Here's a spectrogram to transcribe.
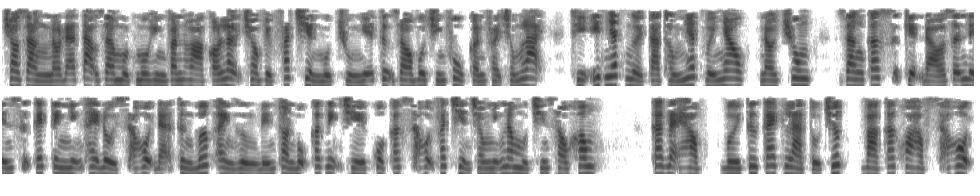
cho rằng nó đã tạo ra một mô hình văn hóa có lợi cho việc phát triển một chủ nghĩa tự do vô chính phủ cần phải chống lại, thì ít nhất người ta thống nhất với nhau, nói chung, rằng các sự kiện đó dẫn đến sự kết tinh những thay đổi xã hội đã từng bước ảnh hưởng đến toàn bộ các định chế của các xã hội phát triển trong những năm 1960. Các đại học, với tư cách là tổ chức, và các khoa học xã hội,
